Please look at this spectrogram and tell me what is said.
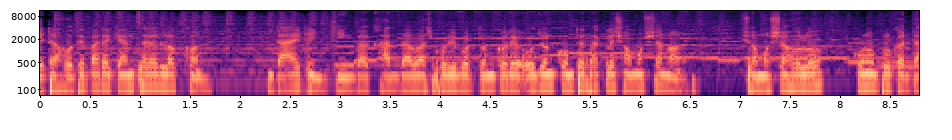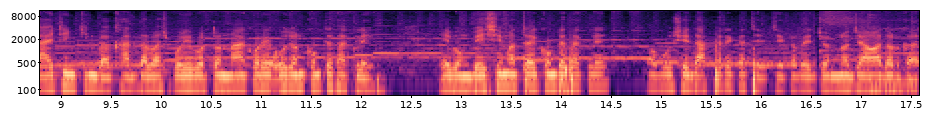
এটা হতে পারে ক্যান্সারের লক্ষণ ডায়েটিং কিংবা খাদ্যাভ্যাস পরিবর্তন করে ওজন কমতে থাকলে সমস্যা নয়। সমস্যা হলো কোনো প্রকার ডায়েটিং কিংবা খাদ্যাভ্যাস পরিবর্তন না করে ওজন কমতে থাকলে এবং বেশি মাত্রায় কমতে থাকলে অবশ্যই ডাক্তারের কাছে চেক জন্য যাওয়া দরকার।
